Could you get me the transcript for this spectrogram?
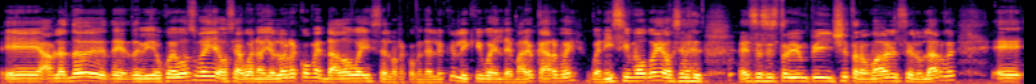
Eh, hablando de, de- de videojuegos, güey, o sea, bueno, yo lo he recomendado, güey, se lo recomendé a Licky Licky, güey, el de Mario Kart, güey, buenísimo, güey, o sea, ese sí estoy un pinche traumado en el celular, güey. Eh,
